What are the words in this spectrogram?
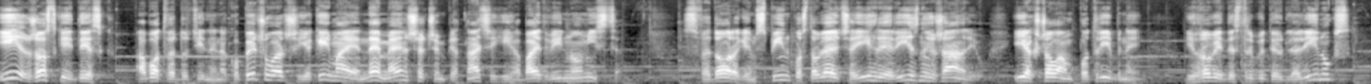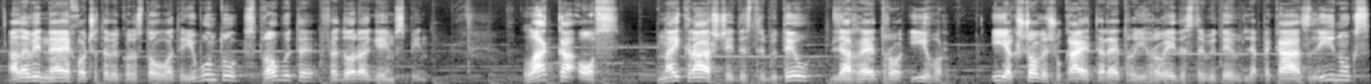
і жорсткий диск або твердотільний накопичувач, який має не менше, ніж 15 ГБ вільного місця. З Fedora GameSpin поставляються ігри різних жанрів, і якщо вам потрібний ігровий дистрибутив для Linux, але ви не хочете використовувати Ubuntu, спробуйте Fedora GameSpin. Laka OS найкращий дистрибутив для ретро ігор. І якщо ви шукаєте ретро ігровий дистрибутив для ПК з Linux,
